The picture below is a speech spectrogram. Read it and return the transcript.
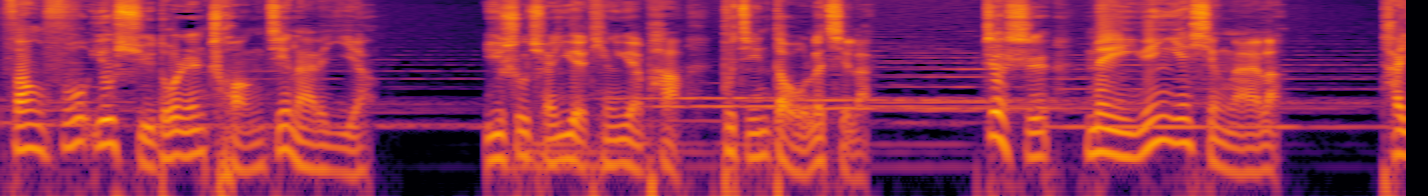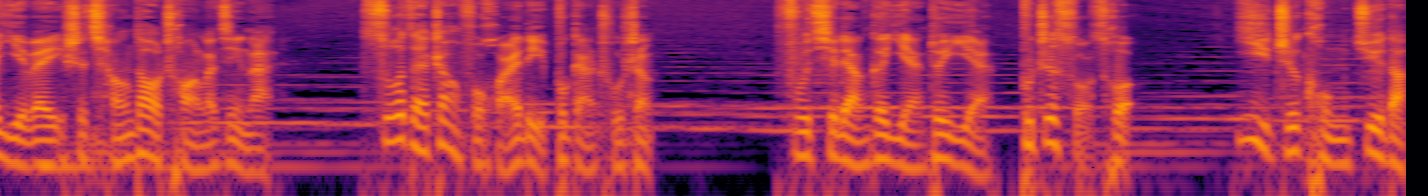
仿佛有许多人闯进来了一样。于书全越听越怕，不禁抖了起来。这时，美云也醒来了，她以为是强盗闯了进来，缩在丈夫怀里不敢出声。夫妻两个眼对眼，不知所措，一直恐惧地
